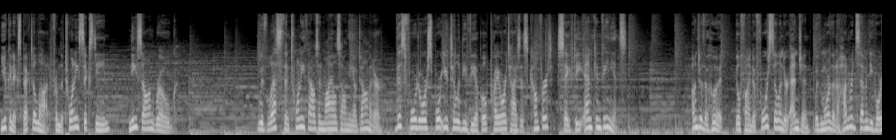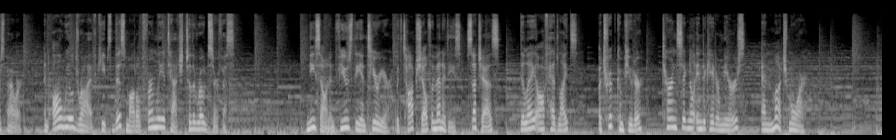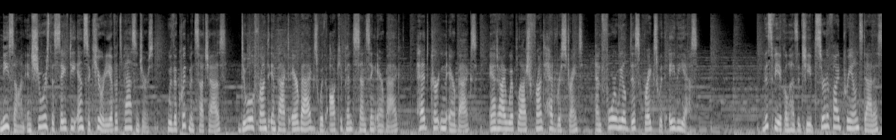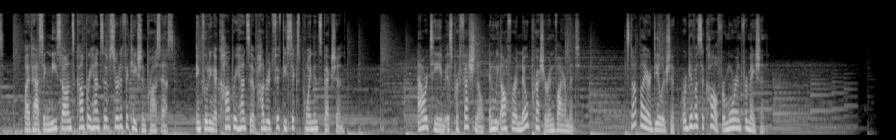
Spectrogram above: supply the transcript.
You can expect a lot from the 2016 Nissan Rogue. With less than 20,000 miles on the odometer, this four-door sport utility vehicle prioritizes comfort, safety, and convenience. Under the hood, you'll find a four-cylinder engine with more than 170 horsepower, and all-wheel drive keeps this model firmly attached to the road surface. Nissan infused the interior with top-shelf amenities such as delay-off headlights, a trip computer, turn signal indicator mirrors, and much more. Nissan ensures the safety and security of its passengers with equipment such as dual front impact airbags with occupant sensing airbag, head curtain airbags, anti-whiplash front head restraints, and four-wheel disc brakes with ABS. This vehicle has achieved certified pre-owned status by passing Nissan's comprehensive certification process, including a comprehensive 156-point inspection. Our team is professional and we offer a no-pressure environment. Stop by our dealership or give us a call for more information.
